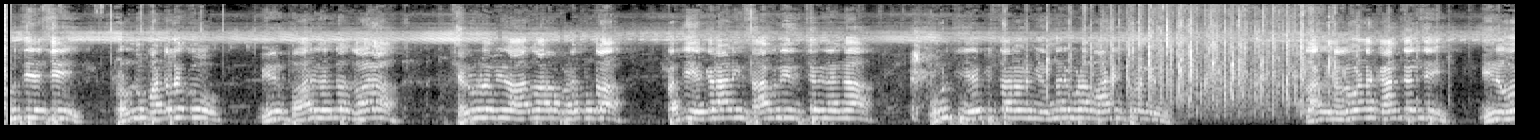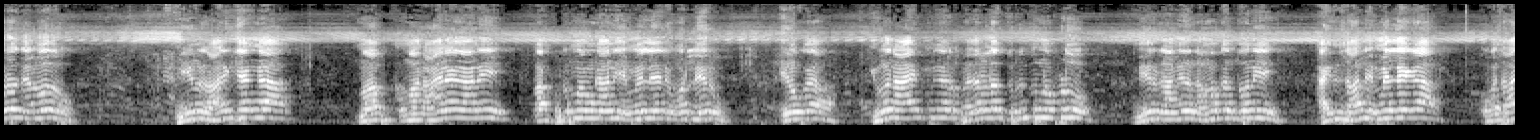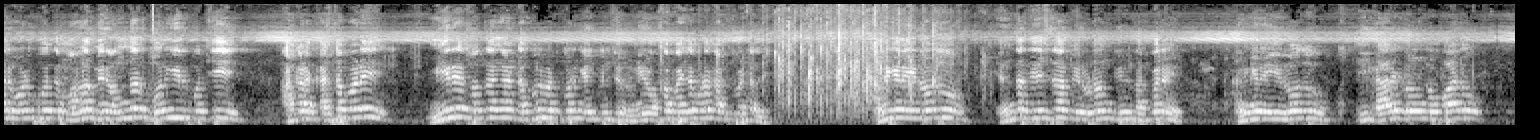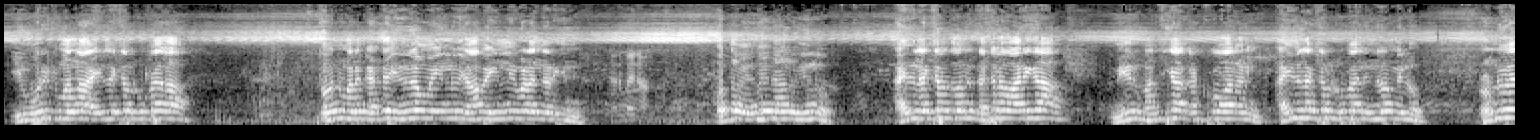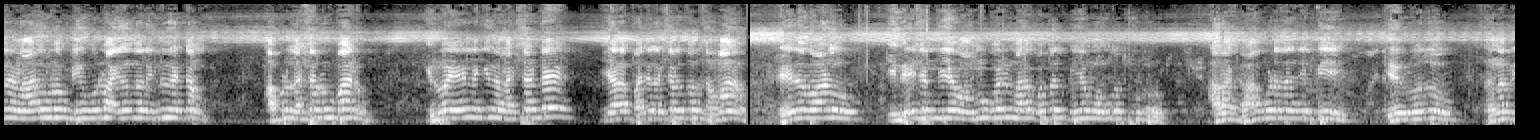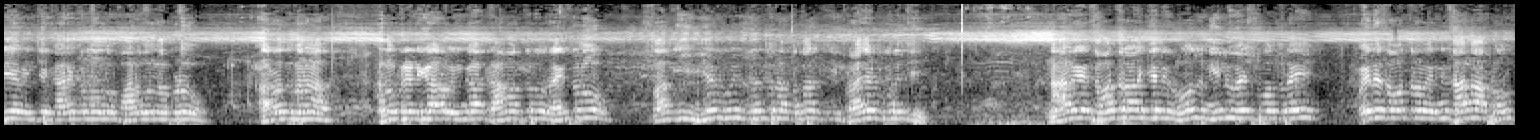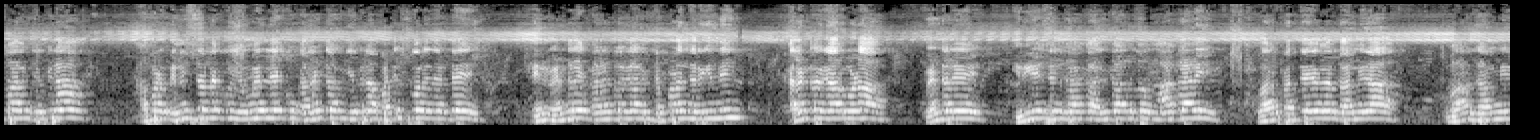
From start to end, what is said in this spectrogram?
పూర్తి చేసి రెండు పంటలకు మీరు పారుగంట ద్వారా చెరువుల మీద ఆధారం పడకుండా ప్రతి ఎకరానికి సాగునీరు ఇచ్చే విధంగా పూర్తి చేపిస్తానని మీ అందరికీ కూడా మాటిస్తున్నాను. నాకు నల్గొండ కాన్సెన్సీ నేను ఎవరో తెలియదు నేను రాజకీయంగా మా మా నాయన కానీ మా కుటుంబం కానీ ఎమ్మెల్యేలు ఎవరు లేరు. నేను ఒక యువ నాయకుని గారు ప్రజల్లో తిరుగుతున్నప్పుడు మీరు నా మీద నమ్మకంతో ఐదు సార్లు ఎమ్మెల్యేగా ఒకసారి ఓడిపోతే మళ్ళీ మీరు అందరూ భువనగిరికి వచ్చి అక్కడ కష్టపడి మీరే సొంతంగా డబ్బులు పెట్టుకొని గెలిపించారు. నేను ఒక్క పైసా కూడా ఖర్చు పెట్టాలి అందుకని ఈరోజు ఎంత చేసినా మీ రుణం తీరు తక్కువనే. అందుకని ఈరోజు ఈ కార్యక్రమంతో పాటు ఈ ఊరికి మన ఐదు లక్షల రూపాయల తోని మనకు గంట ఇందిరమ్మ ఇల్లు యాభై ఇల్లు ఇవ్వడం జరిగింది. మొత్తం ఎనభై నాలుగు ఇల్లు. ఐదు లక్షలతో దశల వారీగా మీరు మంచిగా కట్టుకోవాలని ఐదు లక్షల రూపాయలు ఇందులో మీరు రెండు వేల నాలుగులో మీ ఊళ్ళో ఐదు వందల ఇల్లు కట్టాం. అప్పుడు లక్ష రూపాయలు. ఇరవై ఏళ్ళ కింద లక్ష అంటే ఇవాళ పది లక్షలతో సమానం. పేదవాడు ఈ రేషన్ బియ్యం అమ్ముకొని మన కొత్త బియ్యం అమ్ముకొచ్చుకుంటారు అలా కాకూడదని చెప్పి ఏ రోజు సన్న బియ్యం ఇచ్చే కార్యక్రమంలో పాల్గొన్నప్పుడు ఆ రోజు మన అనూప్ రెడ్డి గారు ఇంకా గ్రామస్తులు రైతులు మాకు ఈ ఇయర్ గురించి తెలుస్తున్న కొత్త ఈ ప్రాజెక్ట్ గురించి నాలుగైదు సంవత్సరాలకి వెళ్ళి రోజు నీళ్ళు వేసిపోతున్నాయి. పోయిన సంవత్సరం ఎన్నిసార్లు ఆ ప్రభుత్వానికి చెప్పినా అప్పుడు మినిస్టర్లకు ఎమ్మెల్యేకు కలెక్టర్కి చెప్పినా పట్టించుకోలేదంటే నేను వెంటనే కలెక్టర్ గారికి చెప్పడం జరిగింది. కలెక్టర్ గారు కూడా వెంటనే ఇరిగేషన్ శాఖ అధికారులతో మాట్లాడి వారు ప్రత్యేకంగా దాని మీద వారు దాని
